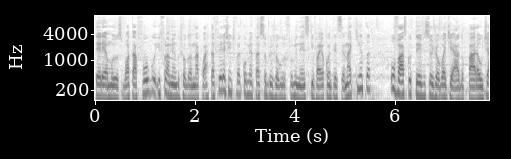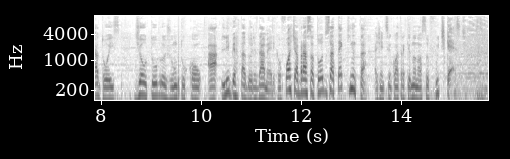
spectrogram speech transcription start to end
Teremos Botafogo e Flamengo jogando na quarta-feira. A gente vai comentar sobre o jogo do Fluminense que vai acontecer na quinta. O Vasco teve seu jogo adiado para o dia 2 de outubro, junto com a Libertadores da América. Um forte abraço a todos, até quinta. A gente se encontra aqui no nosso Footcast.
